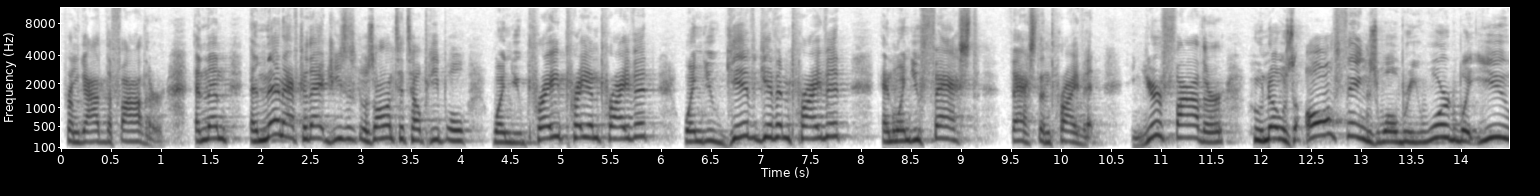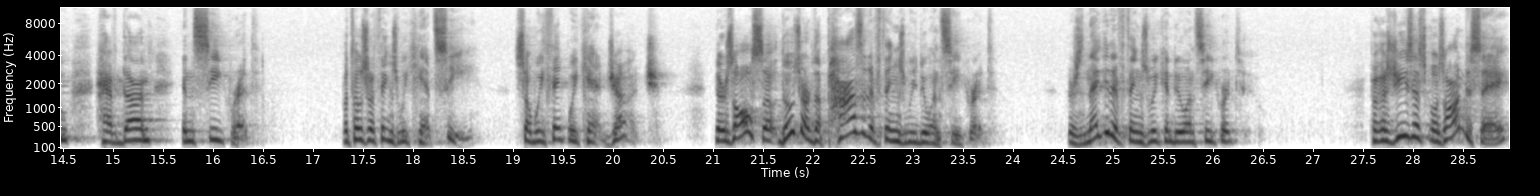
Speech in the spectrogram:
from God the Father. And then, and then after that, Jesus goes on to tell people when you pray, pray in private, when you give, give in private, and when you fast, fast in private. And your Father, who knows all things, will reward what you have done in secret. But those are things we can't see, so we think we can't judge. There's also, those are the positive things we do in secret. There's negative things we can do in secret too. Because Jesus goes on to say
